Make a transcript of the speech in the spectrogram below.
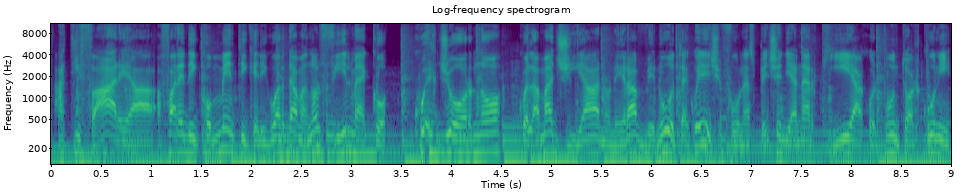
a tifare, a, fare dei commenti che riguardavano il film, ecco, quel giorno quella magia non era avvenuta. E quindi ci fu una specie di anarchia, a quel punto alcuni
